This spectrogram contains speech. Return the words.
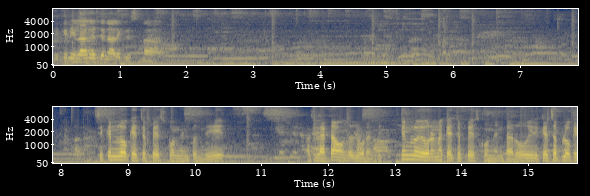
చికెన్ ఇలానే తినాలి కృష్ణ. చికెన్లో కెచప్ వేసుకొని తింటుంది. అసలు ఎట్టా ఉందో చూడండి. చికెన్లో ఎవరైనా కెచప్ వేసుకొని తింటారు ఇది కెచప్లోకి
